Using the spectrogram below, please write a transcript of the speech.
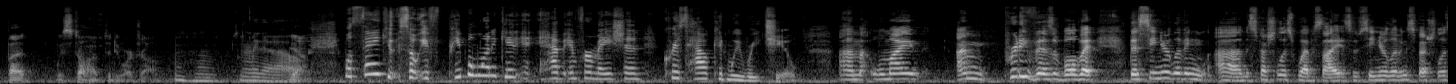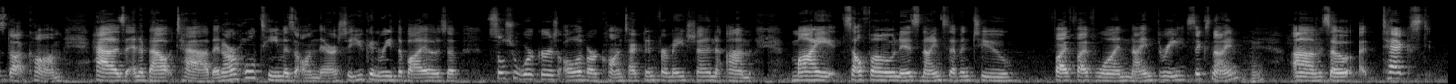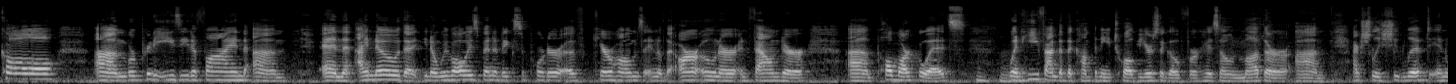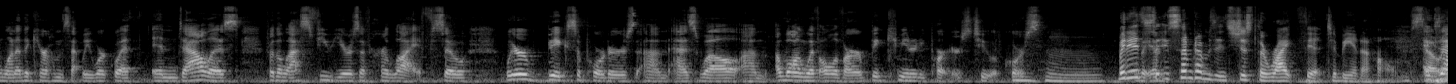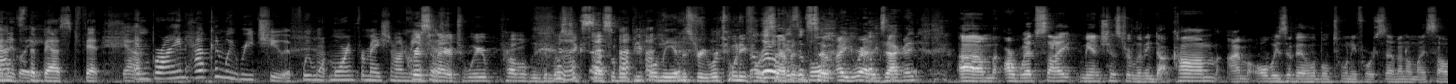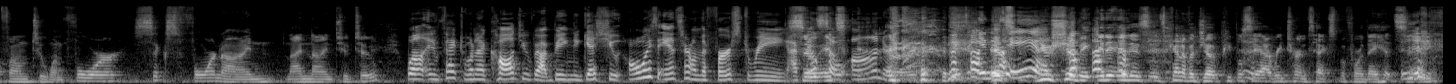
but we still have to do our job. Mm-hmm. So, I know. Yeah. Well, thank you. So, if people want to get have information, Chris, how can we reach you? Um, well, my I'm pretty visible, but the senior living um, specialist website, so seniorlivingspecialist.com, has an about tab, and our whole team is on there. So you can read the bios of social workers, all of our contact information. Um, my cell phone is 972 551 9369. Mm-hmm. Um, so uh, text, call, um, we're pretty easy to find. Um, and I know that, you know, we've always been a big supporter of care homes. I know that our owner and founder, um, Paul Markowitz, mm-hmm. when he founded the company 12 years ago for his own mother, um, actually, she lived in one of the care homes that we work with in Dallas for the last few years of her life. So we're big supporters um, as well, um, along with all of our big community partners, too, of course. Mm-hmm. But it's, but yeah. it's, sometimes it's just the right fit to be in a home. So, exactly. And it's the best fit. Yeah. And Brian, how can we reach you if we want more information on Chris Manchester? and I are we're probably the most accessible people in the industry. We're 24 7. So, uh, you're right, exactly. Um, our website, manchesterliving.com. I'm always available 24 7 on my cell phone, 214 649 9922. Well, in fact, when I called you about being a guest, you always answer on the first ring. I so feel so honored. in his hand. You should be. It, it is. It's kind of a joke. People say I return text before they hit send,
